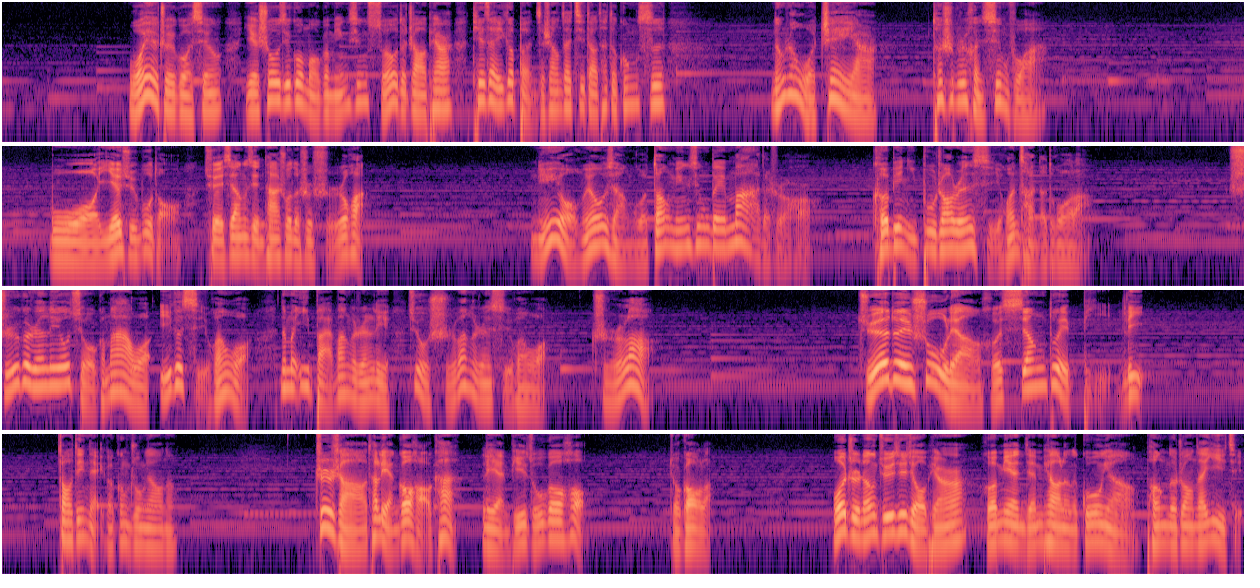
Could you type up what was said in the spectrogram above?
我也追过星，也收集过某个明星所有的照片，贴在一个本子上，再寄到他的公司。能让我这样，他是不是很幸福啊？我也许不懂，却相信他说的是实话。你有没有想过，当明星被骂的时候，可比你不招人喜欢惨的多了。十个人里有九个骂我，一个喜欢我，那么一百万个人里就有十万个人喜欢我，值了。绝对数量和相对比例，到底哪个更重要呢？至少他脸够好看，脸皮足够厚，就够了。我只能举起酒瓶和面前漂亮的姑娘砰的撞在一起。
